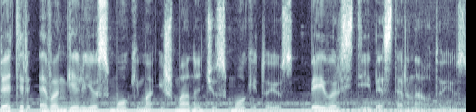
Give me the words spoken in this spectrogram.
bet ir Evangelijos mokymą išmanančius mokytojus bei valstybės tarnautojus.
